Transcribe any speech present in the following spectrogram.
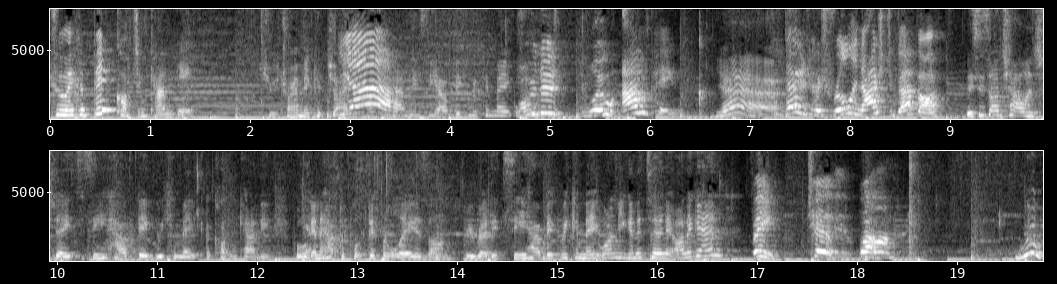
Should we make a big cotton candy? Should we try and make a giant Yeah. candy? See how big we can make Should one? we do blue and pink? Yeah. They taste really nice together. This is our challenge today to see how big we can make a cotton candy. But we're Yeah. gonna have to put different layers on. Are you ready to see how big we can make one? You're gonna turn it on again? Three, two, one. Woo!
